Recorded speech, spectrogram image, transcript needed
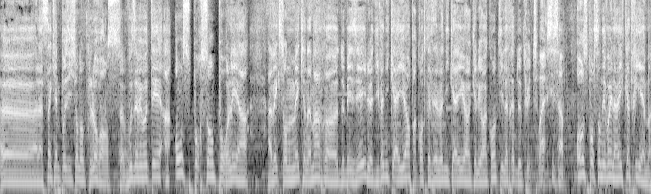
Euh, à la cinquième position, donc Laurence. Vous avez voté à 11% pour Léa avec son mec qui en a marre euh, de baiser. Il lui a dit va niquer ailleurs. Par contre, quand elle va niquer ailleurs et qu'elle lui raconte, il la traite de pute. Ouais, c'est ça. 11% des voix, il arrive quatrième.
